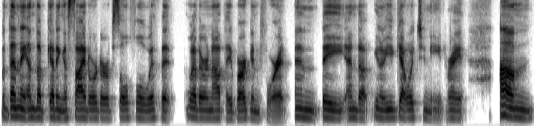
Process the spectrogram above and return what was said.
but then they end up getting a side order of soulful with it whether or not they bargained for it and they end up you know you get what you need right um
